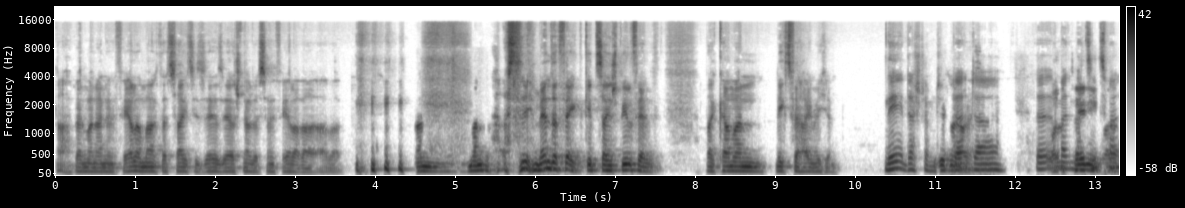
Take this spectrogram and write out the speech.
ach, wenn man einen Fehler macht, das zeigt sich sehr, sehr schnell, dass es ein Fehler war. Aber man, man, also im Endeffekt gibt es ein Spielfeld, da kann man nichts verheimlichen. Nee, das stimmt. Da, da, äh, man, man, sieht zwar,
